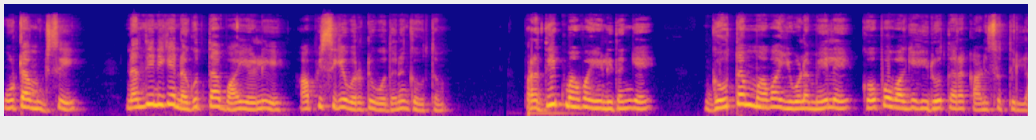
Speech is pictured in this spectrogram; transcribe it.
ಊಟ ಮುಗಿಸಿ ನಂದಿನಿಗೆ ನಗುತ್ತಾ ಬಾಯಿ ಹೇಳಿ ಆಫೀಸಿಗೆ ಹೊರಟು ಹೋದನು ಗೌತಮ್. ಪ್ರದೀಪ್ ಮಾವ ಹೇಳಿದಂಗೆ ಗೌತಮ್ ಮಾವ ಇವಳ ಮೇಲೆ ಕೋಪವಾಗಿ ಇರೋ ಥರ ಕಾಣಿಸುತ್ತಿಲ್ಲ.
